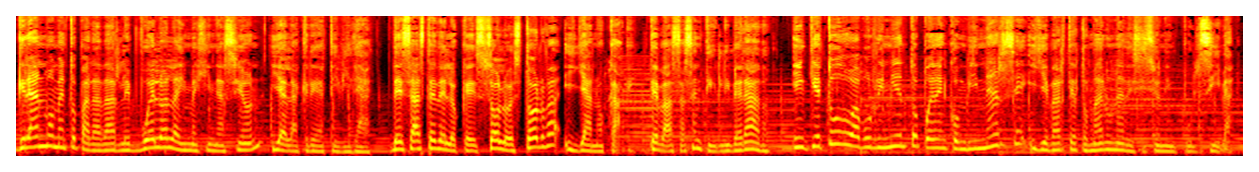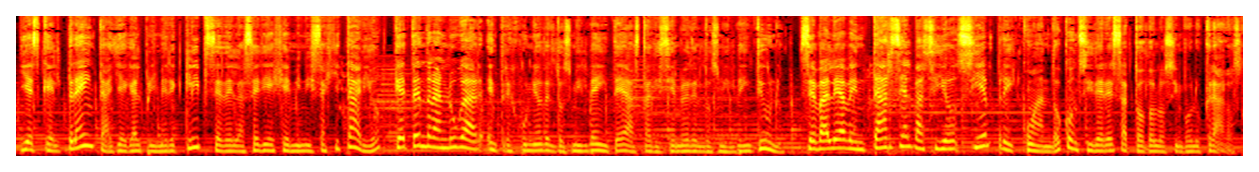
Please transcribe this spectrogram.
Gran momento para darle vuelo a la imaginación y a la creatividad. Deshazte de lo que solo estorba y ya no cabe. Te vas a sentir liberado. Inquietud o aburrimiento pueden combinarse y llevarte a tomar una decisión impulsiva. Y es que el 30 llega el primer eclipse de la serie Géminis-Sagitario, que tendrán lugar entre junio del 2020 hasta diciembre del 2021. Se vale aventarse al vacío siempre y cuando consideres a todos los involucrados.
